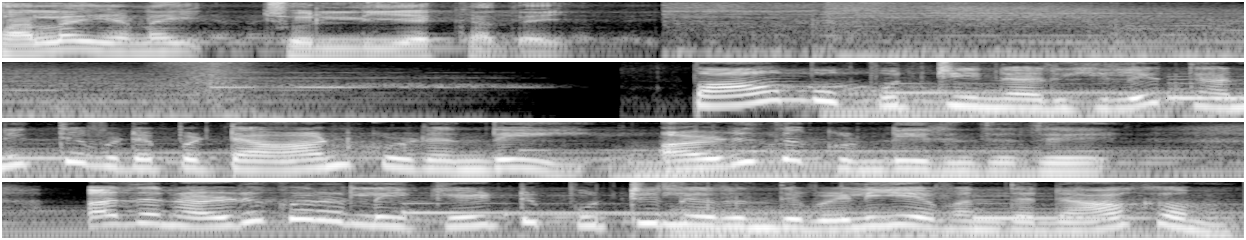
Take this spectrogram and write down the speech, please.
தலையணை சொல்லிய கதை. பாம்பு புற்றின் அருகிலே தனித்து விடப்பட்ட ஆண் குழந்தை அழுது கொண்டிருந்தது. அதன் அழுகுரலை கேட்டு புற்றிலிருந்து வெளியே வந்த நாகம்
